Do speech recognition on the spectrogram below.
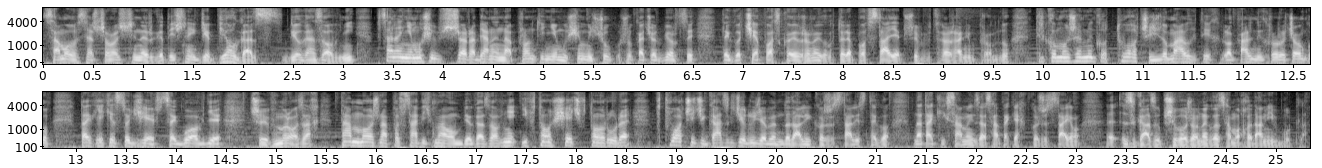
samowystarczalności energetycznej, gdzie biogaz z biogazowni wcale nie musi być przerabiany na prąd i nie musimy szu- szukać odbiorcy tego ciepła skojarzonego, które powstaje przy wytwarzaniu prądu, tylko możemy go tłoczyć do małych tych lokalnych rurociągów, tak jak jest to dzisiaj w Cegłowie czy w Mrozach. Tam można postawić małą biogazownię i w tą sieć, w tą rurę wtłoczyć gaz, gdzie ludzie będą dalej korzystali z tego na takich samych zasadach, jak korzystają e, z gazu przywożonego samochodami w butlach.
